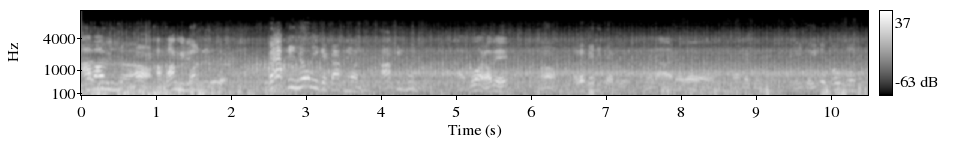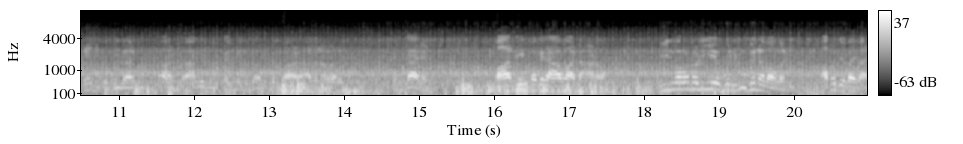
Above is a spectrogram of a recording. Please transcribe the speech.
આ વાવી. હા. આ ભાંગી દે. કાકી નવરી કે કાક મને? આખી ગુડ આ બોર હવે? હા હવે કેદી થાય ગુવાર ના, ના, આને હવે આપણે તો એ તો એ તો કહું છું કેદી થાય? હીરાનું આ આગળ કઈ બધું બસ આગળ આગળ સમજાય ને. બાર એક પગલા આવા ટાણવા બીજ વાળાનો લીએ કોઈ રૂખે ના વાવવાની આ બધે વાવ્યા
